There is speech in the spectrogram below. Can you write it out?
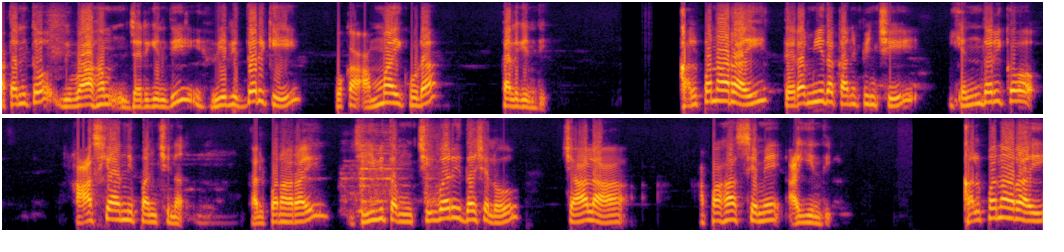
అతనితో వివాహం జరిగింది. వీరిద్దరికీ ఒక అమ్మాయి కూడా కలిగింది. కల్పనారాయ్ తెర మీద కనిపించి ఎందరికో హాస్యాన్ని పంచిన కల్పనారాయ్ జీవితం చివరి దశలో చాలా అపహాస్యమే అయ్యింది. కల్పనారాయ్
